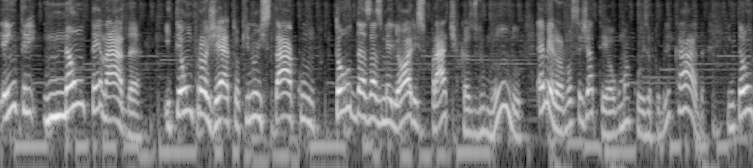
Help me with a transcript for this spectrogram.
entre não ter nada e ter um projeto que não está com todas as melhores práticas do mundo, é melhor você já ter alguma coisa publicada. Então,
